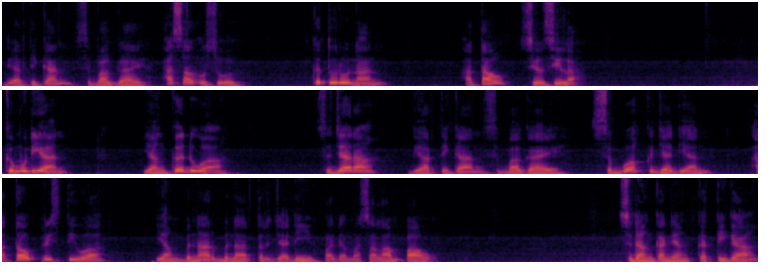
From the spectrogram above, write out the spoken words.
diartikan sebagai asal-usul, keturunan, atau silsilah. Kemudian, yang kedua, sejarah diartikan sebagai sebuah kejadian atau peristiwa yang benar-benar terjadi pada masa lampau. Sedangkan yang ketiga,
